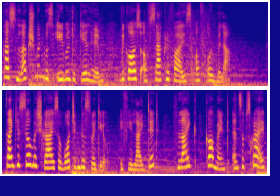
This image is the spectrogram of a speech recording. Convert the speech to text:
Thus Lakshman was able to kill him because of sacrifice of Urmila. Thank you so much guys for watching this video. If you liked it, like, comment and subscribe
